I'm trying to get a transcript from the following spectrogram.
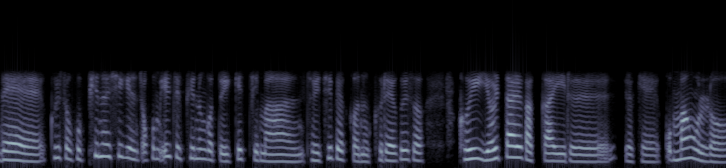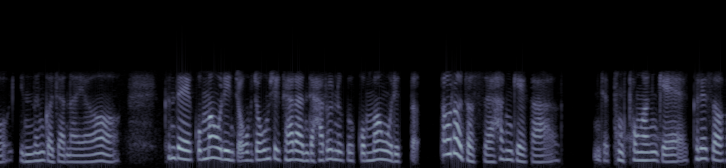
네. 그래서 그 피는 시기는 조금 일찍 피는 것도 있겠지만, 저희 집에 거는 그래요. 그래서 거의 열 달 가까이를 이렇게 꽃망울로 있는 거잖아요. 근데 꽃망울이 조금 조금씩 자랐는데 하루는 그 꽃망울이 떠, 떨어졌어요. 한 개가. 이제 통통한 게. 그래서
